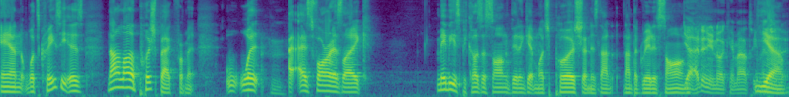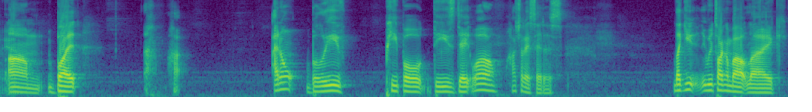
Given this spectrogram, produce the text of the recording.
and what's crazy is not a lot of pushback from it. What, Hmm. as far as like, maybe it's because the song didn't get much push and it's not not the greatest song. Yeah, I didn't even know it came out. Till you Yeah. it. Um. But I don't believe people these days. Well, how should I say this? Like you, we were talking about like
